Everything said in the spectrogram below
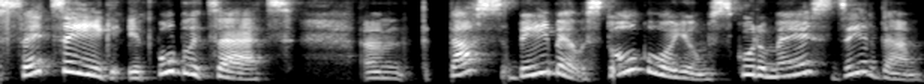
secīgi ir publicēts tas Bībeles tulkojums, kuru mēs dzirdam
